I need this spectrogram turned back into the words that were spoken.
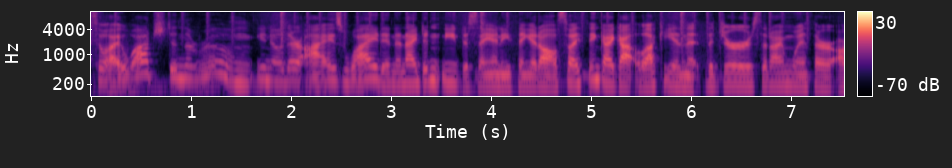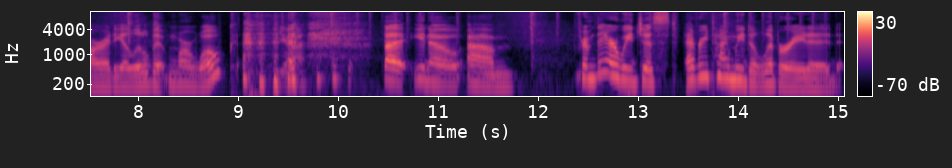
So I watched in the room, you know, their eyes widen, and I didn't need to say anything at all. So I think I got lucky in that the jurors that I'm with are already a little bit more woke. Yeah. but you know. Um, from there, we just, every time we deliberated,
